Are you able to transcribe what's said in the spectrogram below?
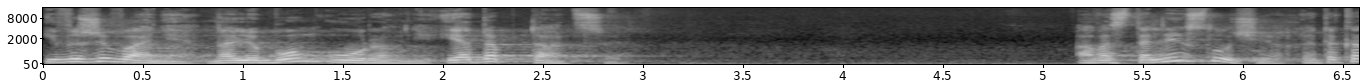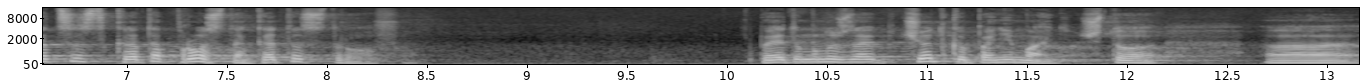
И выживание на любом уровне, и адаптация. А в остальных случаях это, просто катастрофа. Поэтому нужно четко понимать, что э,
